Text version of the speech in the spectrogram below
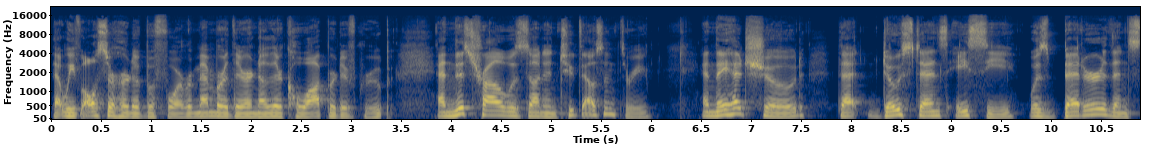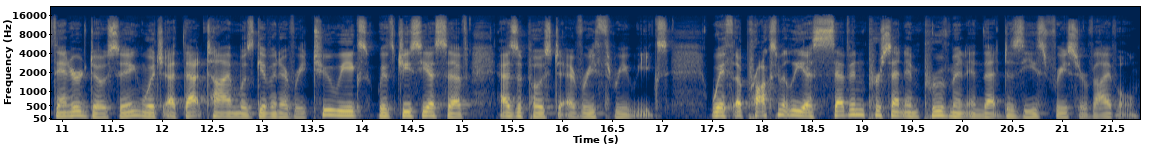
that we've also heard of before. Remember, they're another cooperative group. And this trial was done in 2003. And they had showed that dose dense AC was better than standard dosing, which at that time was given every two weeks with GCSF as opposed to every three weeks, with approximately a 7% improvement in that disease free survival.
